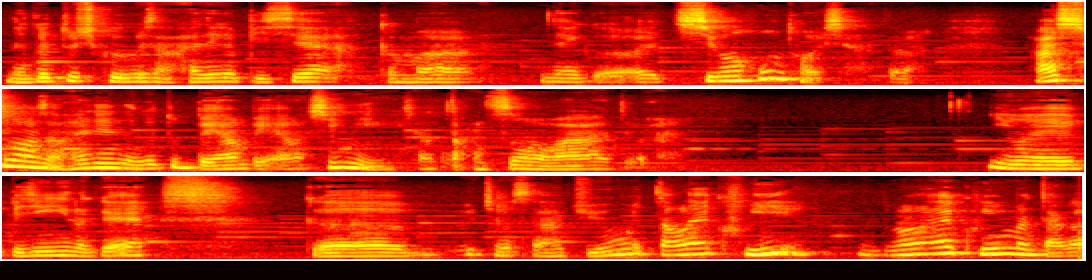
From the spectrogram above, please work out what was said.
能够多去看看上海队个比赛，葛么那个气氛烘托一下，对伐？也希望上海队能够多培养培养新人，像唐志豪啊，对伐？因为毕竟伊辣盖搿叫啥全运会打了还可以，地方还可以嘛。大家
